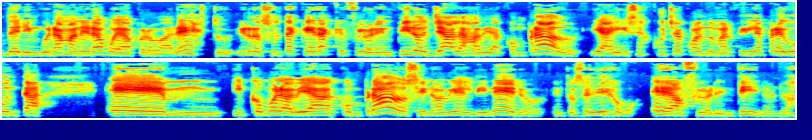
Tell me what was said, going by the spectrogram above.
de ninguna manera voy a aprobar esto. Y resulta que era que Florentino ya las había comprado. Y ahí se escucha cuando Martín le pregunta, Em, y cómo lo había comprado si no había el dinero. Entonces dijo, era Florentino, ¿no?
